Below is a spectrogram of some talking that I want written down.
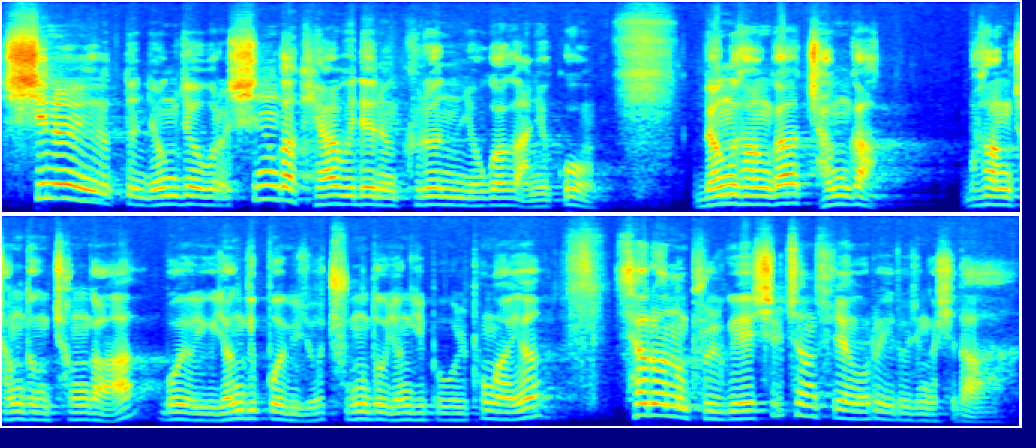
신을 어떤 영접으로 신과 개합이 되는 그런 요가가 아니었고 명상과 정각 무상 정등 정각 뭐 이거 연기법이죠 중도 연기법을 통하여 새로운 불교의 실천 수행으로 이루어진 것이다.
